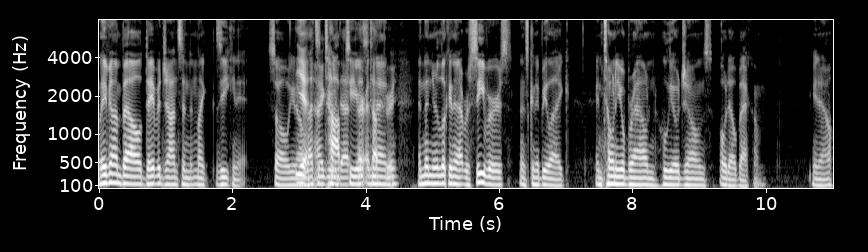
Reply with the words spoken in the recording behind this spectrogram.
Le'Veon Bell, David Johnson, and like Zeke in it. So you know yeah, that's I a top that. tier, That's and top then three. and then you're looking at receivers, and it's going to be like Antonio Brown, Julio Jones, Odell Beckham. You know,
